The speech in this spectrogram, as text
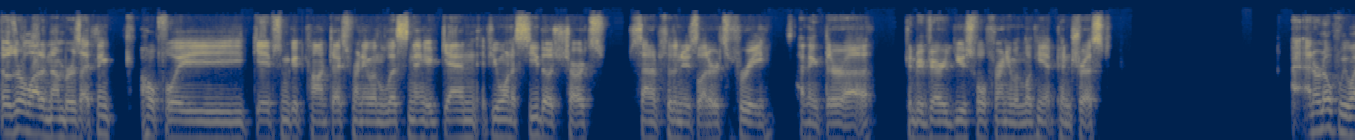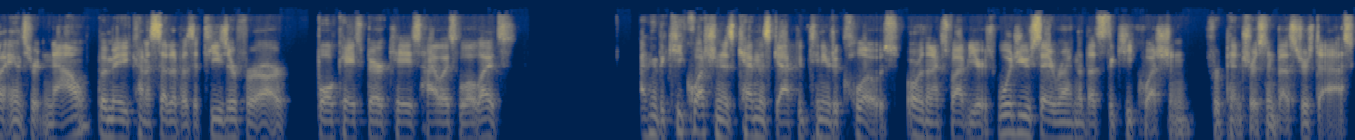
Those are a lot of numbers. I think hopefully gave some good context for anyone listening. Again, if you want to see those charts, sign up to the newsletter. It's free. I think they're uh, going to be very useful for anyone looking at Pinterest. I don't know if we want to answer it now, but maybe kind of set it up as a teaser for our bull case, bear case, highlights, lowlights. I think the key question is can this gap continue to close over the next five years? Would you say, Ryan, that that's the key question for Pinterest investors to ask?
